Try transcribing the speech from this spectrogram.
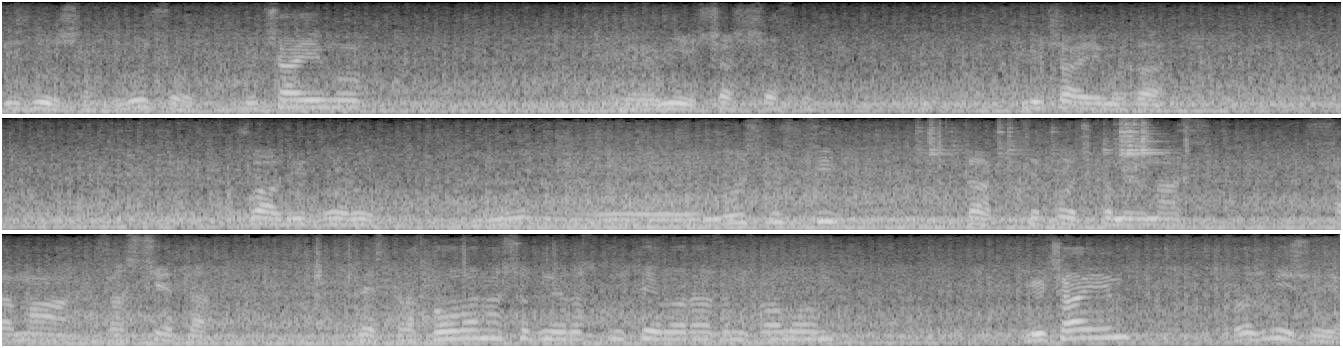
пізніше. Ну що, включаємо. Е, ні, зараз, зараз. Включаємо, так. Вал відбору ну, е, мощності. Так, цепочками у нас сама защита пристрахована, щоб не розкрутило разом з валом. Включаємо, розмішуємо.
